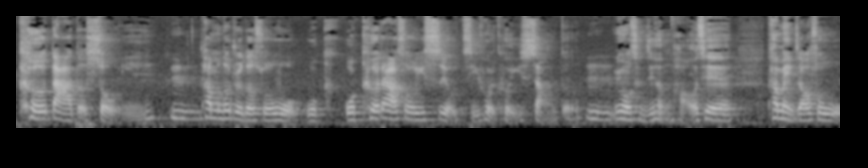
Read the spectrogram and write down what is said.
科大的兽医，嗯，他们都觉得说我我我科大兽医是有机会可以上的，嗯，因为我成绩很好，而且他们也知道说我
